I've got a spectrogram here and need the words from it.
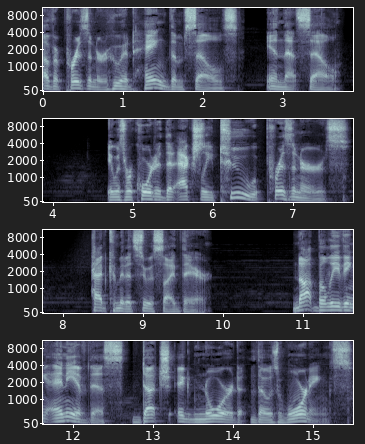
of a prisoner who had hanged themselves in that cell. It was recorded that actually two prisoners had committed suicide there. Not believing any of this, Dutch ignored those warnings.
